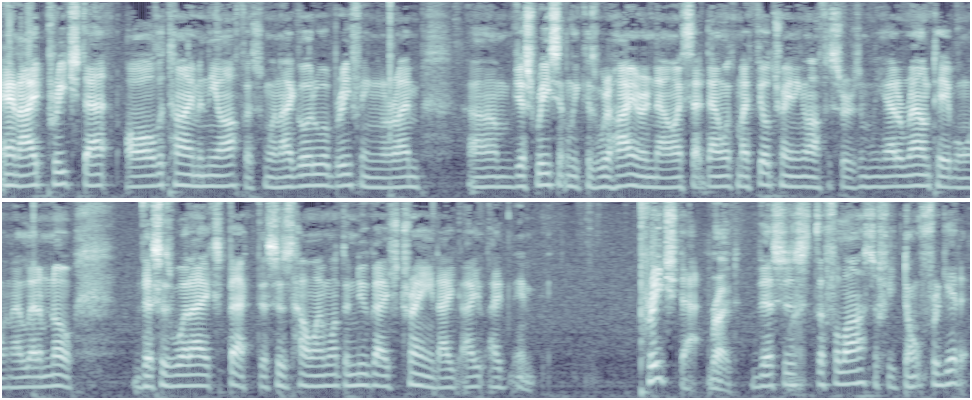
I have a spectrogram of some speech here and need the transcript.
And I preach that all the time in the office when I go to a briefing or I'm. Um, just recently, because we're hiring now, I sat down with my field training officers and we had a roundtable, and I let them know this is what I expect. This is how I want the new guys trained. I, I, I preach that. Right. This is the philosophy. Don't forget it.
